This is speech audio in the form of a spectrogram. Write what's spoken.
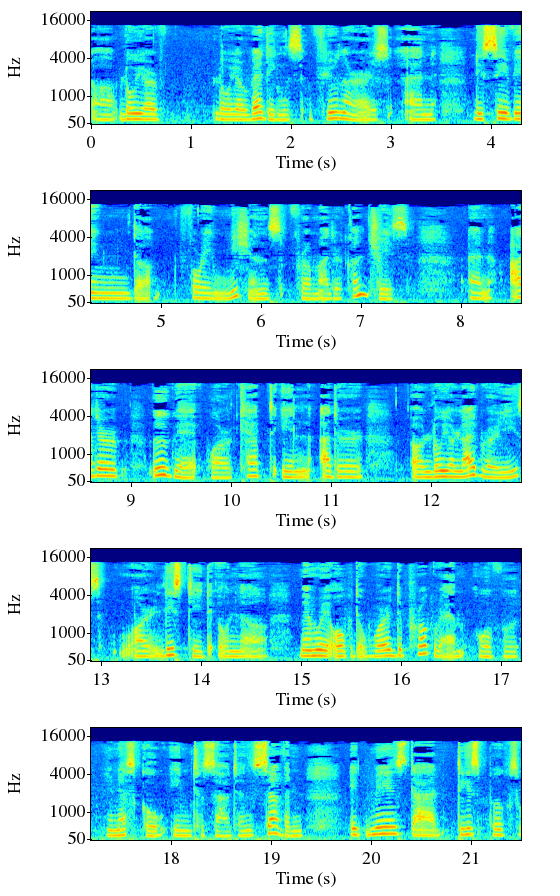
uh, lawyer lawyer weddings, funerals, and receiving the foreign missions from other countries. And other Uigwe were kept in other uh, lawyer libraries or listed on the Memory of the World program of UNESCO in 2007. It means that these books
